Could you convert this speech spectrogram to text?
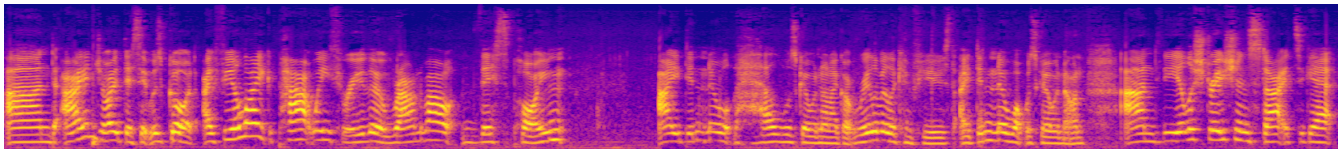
And I enjoyed this. It was good. I feel like partway through though, round about this point, I didn't know what the hell was going on. I got really, really confused. I didn't know what was going on. And the illustrations started to get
